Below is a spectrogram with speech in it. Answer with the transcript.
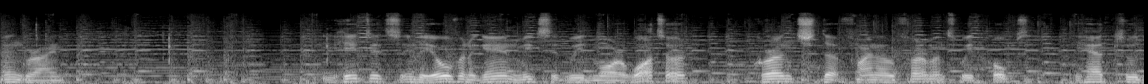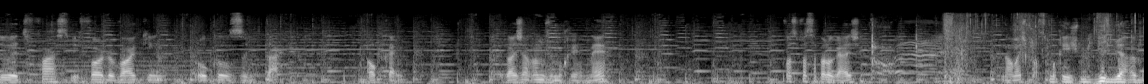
and grind. He heat it in the oven again, mix it with more water, crunch the final ferment with hopes he had to do it fast before the Viking locals attack. Ok. Agora já vamos morrer, né? Posso passar pelo gajo? Não, mas posso morrer esmigalhado.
